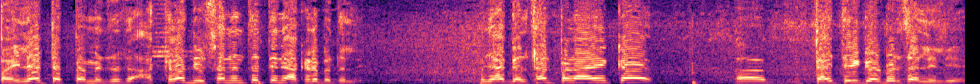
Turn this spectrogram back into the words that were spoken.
पहिल्या टप्प्यामध्ये म्हणजे तर अकरा दिवसानंतर त्यांनी आकडे बदलले. म्हणजे हा गलथानपणा आहे का काहीतरी गडबड चाललेली आहे?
